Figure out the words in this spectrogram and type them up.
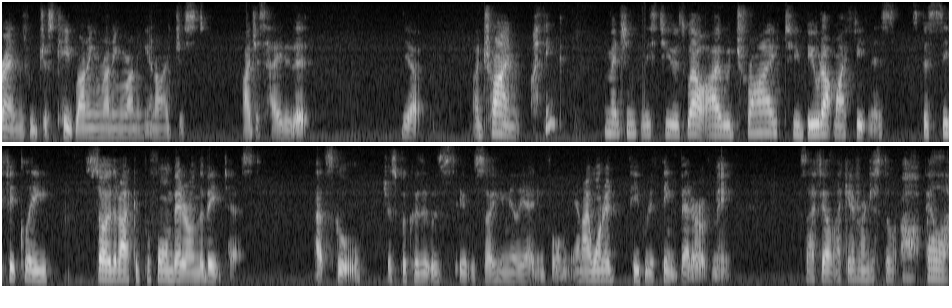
friends would just keep running and running and running, and I just, I just hated it. Yeah, I'd try and I think I mentioned this to you as well. I would try to build up my fitness specifically so that I could perform better on the beep test at school just because it was it was so humiliating for me and I wanted people to think better of me. So I felt like everyone just thought, "Oh, Bella,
